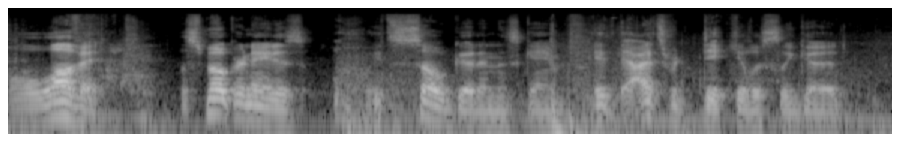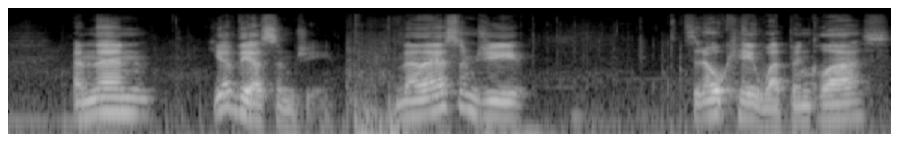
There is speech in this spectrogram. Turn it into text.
love it. The smoke grenade is, oh, it's so good in this game. It, it's ridiculously good. And then you have the SMG. Now the SMG, it's an okay weapon class.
